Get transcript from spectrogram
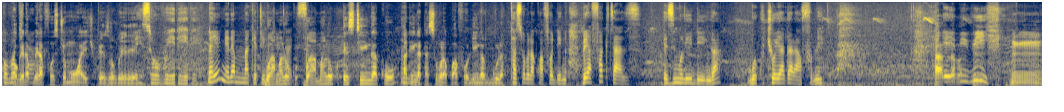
ogenda kubeera force kyomuwaayo ekipa ez'obwereere ez'obwereere naye ngera mu marketing Bw'amala oku- kyetaagisa. bw'amala okutestingako ate nga tasobola kwafoodinga kugula tasobola ku affordinga. There factors ezimuleadinga gwe ku kyoyagala afune. Ebibi. Mm.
